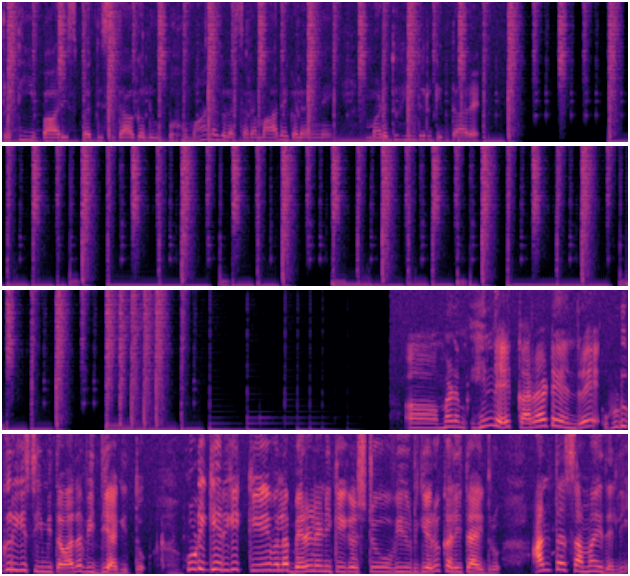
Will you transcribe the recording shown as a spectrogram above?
ಪ್ರತಿ ಬಾರಿ ಸ್ಪರ್ಧಿಸಿದಾಗಲೂ ಬಹುಮಾನಗಳ ಸರಮಾಲೆಗಳನ್ನೇ ಮಡೆದು ಹಿಂದಿರುಗಿದ್ದಾರೆ. ಮೇಡಮ್ ಹಿಂದೆ ಕರಾಟೆ ಅಂದರೆ ಹುಡುಗರಿಗೆ ಸೀಮಿತವಾದ ವಿದ್ಯೆ ಆಗಿತ್ತು ಹುಡುಗಿಯರಿಗೆ ಕೇವಲ ಬೆರಳೆಣಿಕೆಗಷ್ಟು ಹುಡುಗಿಯರು ಕಲಿತಾ ಇದ್ರು. ಅಂಥ ಸಮಯದಲ್ಲಿ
